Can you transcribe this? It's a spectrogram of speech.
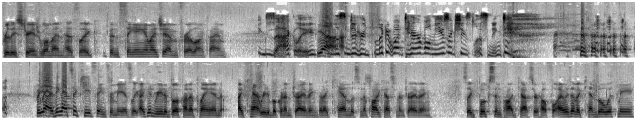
really strange woman has like been singing in my gym for a long time. Exactly. Yeah. And listen to her. Look at what terrible music she's listening to. But yeah, I think that's a key thing for me. Is like I can read a book on a plane. I can't read a book when I'm driving, but I can listen to podcasts when I'm driving. It's like books and podcasts are helpful. I always have a Kindle with me,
